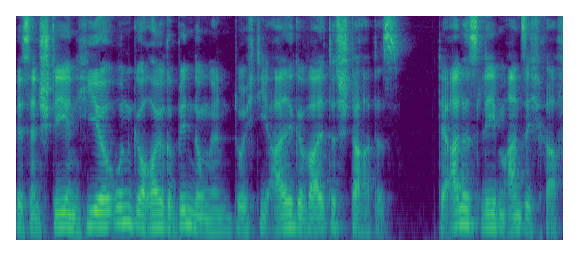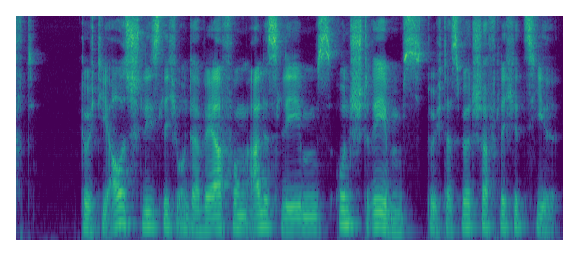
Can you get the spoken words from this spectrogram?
Es entstehen hier ungeheure Bindungen durch die Allgewalt des Staates, der alles Leben an sich rafft, durch die ausschließliche Unterwerfung alles Lebens und Strebens durch das wirtschaftliche Ziel,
